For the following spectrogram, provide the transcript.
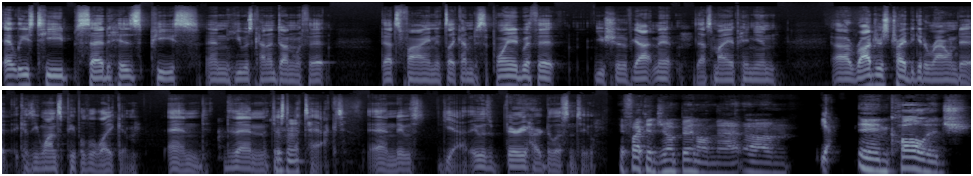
at least he said his piece and he was kind of done with it. That's fine. It's like I'm disappointed with it. You should have gotten it. That's my opinion. Uh, Rodgers tried to get around it because he wants people to like him, and then just Mhm. attacked. And it was yeah, it was very hard to listen to. if I could jump in on that, um, Yeah. In college,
